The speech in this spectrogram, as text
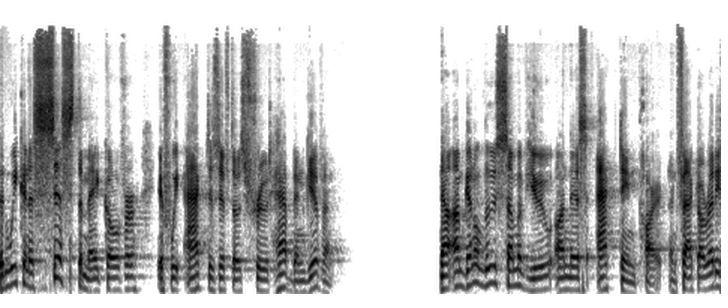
then we can assist the makeover if we act as if those fruit have been given. Now, I'm going to lose some of you on this acting part. In fact, already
